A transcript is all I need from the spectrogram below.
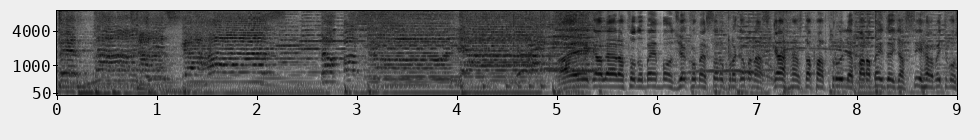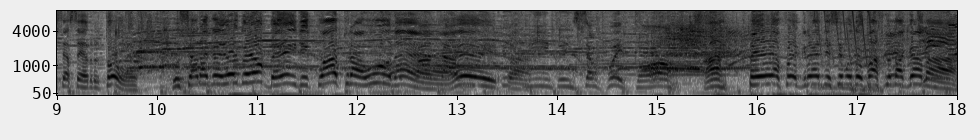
Fernandes, garras da patrulha. Aí galera, tudo bem? Bom dia, começando o programa Nas Garras da Patrulha. Parabéns, Dejaci, realmente você acertou. O Ceará ganhou e ganhou bem, de 4 a 1 né? Eita! Minha intuição foi forte. A peia foi grande em cima do Vasco da Gama.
